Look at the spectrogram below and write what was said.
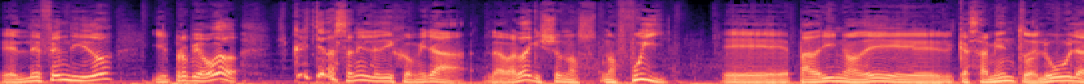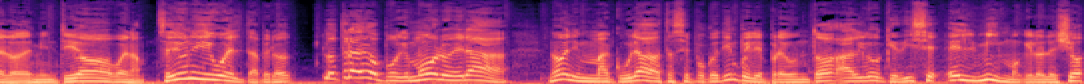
el defendido y el propio abogado. Y Cristiano Sanel le dijo, mira, la verdad que yo no, no fui eh, padrino del casamiento de Lula, lo desmintió, bueno, se dio una ida y vuelta, pero lo traigo porque Moro era ¿no? el inmaculado hasta hace poco tiempo y le preguntó algo que dice él mismo, que lo leyó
